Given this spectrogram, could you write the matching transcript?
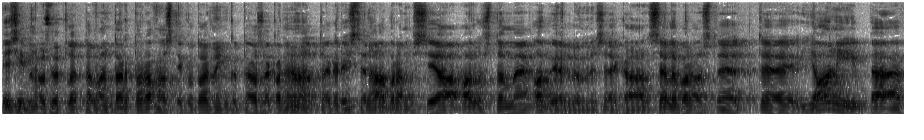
esimene osutletav on Tartu rahvastikutoimingute osakonna juhataja Kristjan Abrams ja alustame abiellumisega, sellepärast et eh, jaanipäev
